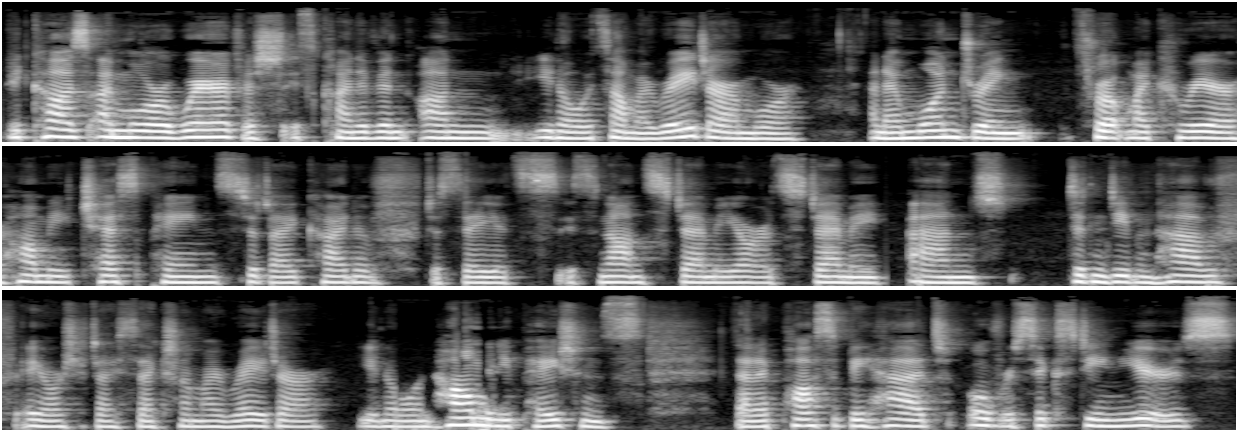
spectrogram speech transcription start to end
because i'm more aware of it it's kind of in on you know it's on my radar more. And i'm wondering throughout my career how many chest pains did i kind of just say it's it's non-STEMI or it's STEMI and didn't even have aortic dissection on my radar you know and how many patients that i possibly had over 16 years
